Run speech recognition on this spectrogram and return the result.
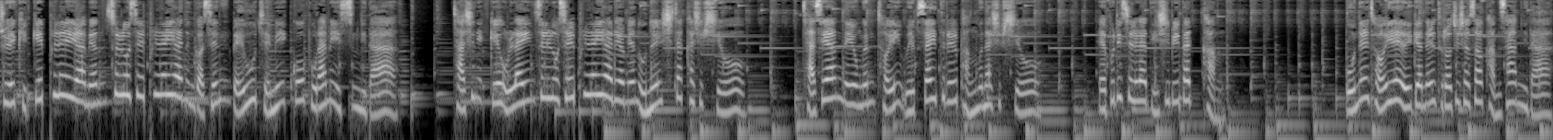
주의 깊게 플레이하면 슬롯을 플레이하는 것은 매우 재미있고 보람이 있습니다. 자신있게 온라인 슬롯을 플레이하려면 오늘 시작하십시오. 자세한 내용은 저희 웹사이트를 방문하십시오. 에브리슬랏22.com 오늘 저희의 의견을 들어주셔서 감사합니다.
